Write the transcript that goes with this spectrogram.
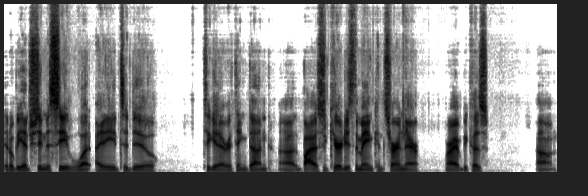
It'll be interesting to see what I need to do to get everything done. Uh, biosecurity is the main concern there, right? Because um,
